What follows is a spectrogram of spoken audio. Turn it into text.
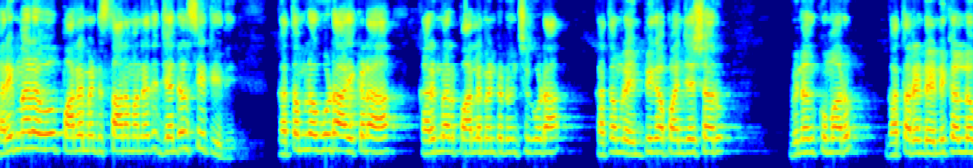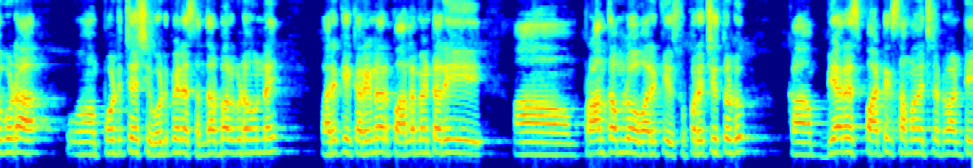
కరీంనగర్ పార్లమెంటు స్థానం అనేది జనరల్ సీట్ ఇది. గతంలో కూడా ఇక్కడ కరీంనగర్ పార్లమెంటు నుంచి కూడా గతంలో ఎంపీగా పనిచేశారు వినోద్ కుమార్. గత రెండు ఎన్నికల్లో కూడా పోటీ చేసి ఓడిపోయిన సందర్భాలు కూడా ఉన్నాయి. వారికి కరీంనగర్ పార్లమెంటరీ ప్రాంతంలో వారికి సుపరిచితుడు బీఆర్ఎస్ పార్టీకి సంబంధించినటువంటి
